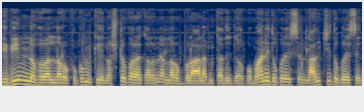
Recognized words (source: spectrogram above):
বিভিন্নভাবে আল্লাহর হুকুমকে নষ্ট করার কারণে আল্লাহ রব্বুল আলম তাদেরকে অপমানিত করেছেন, লাঞ্ছিত করেছেন,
